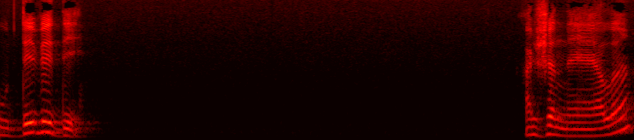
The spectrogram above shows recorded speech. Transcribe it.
O DVD. A janela,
